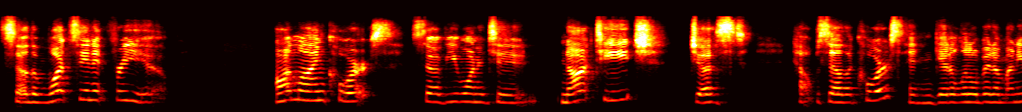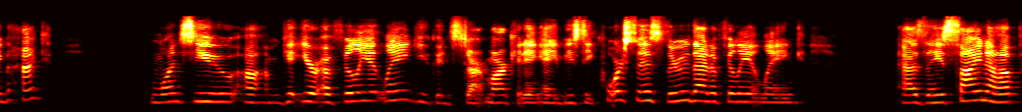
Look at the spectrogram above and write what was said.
So the what's in it for you. online course. So if you wanted to not teach, just help sell the course and get a little bit of money back. Once you um, get your affiliate link, you could start marketing ABC courses through that affiliate link. As they sign up,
